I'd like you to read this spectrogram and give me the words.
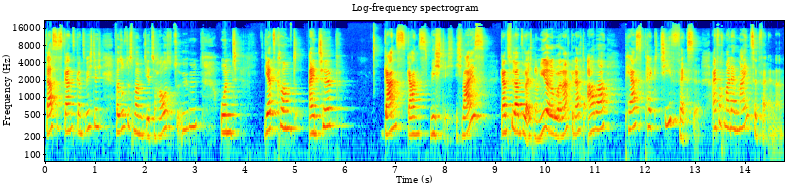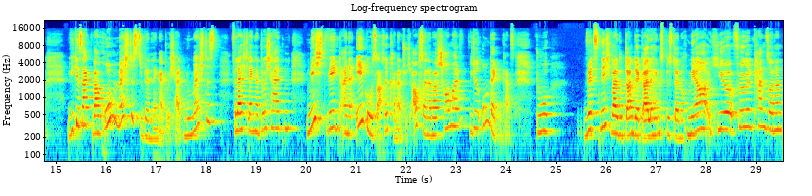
Das ist ganz, ganz wichtig. Versuch das mal mit dir zu Hause zu üben. Und jetzt kommt ein Tipp, ganz, ganz wichtig. Ich weiß, Ganz viele haben vielleicht noch nie darüber nachgedacht, aber Perspektivwechsel. Einfach mal dein Mindset verändern. Wie gesagt, warum möchtest du denn länger durchhalten? Du möchtest vielleicht länger durchhalten, nicht wegen einer Ego-Sache, kann natürlich auch sein, aber schau mal, wie du umdenken kannst. Du willst nicht, weil du dann der geile Hengst bist, der noch mehr hier vögeln kann, sondern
